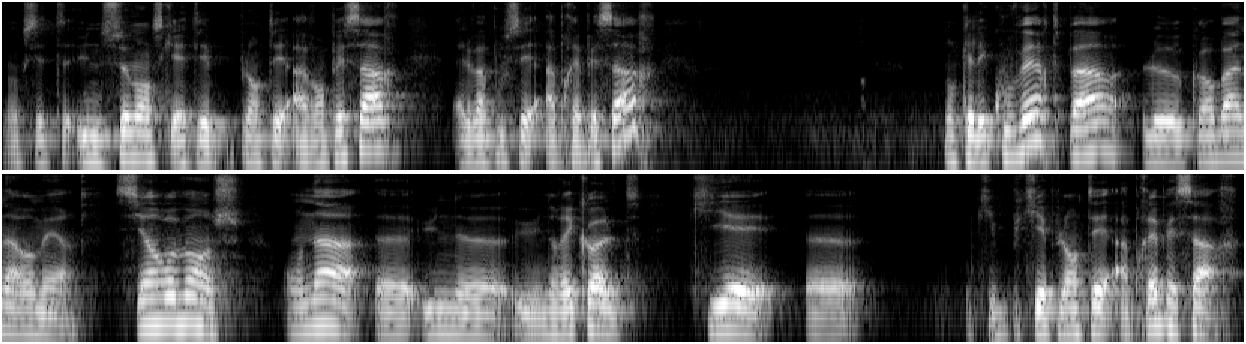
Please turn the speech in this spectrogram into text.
Donc c'est une semence qui a été plantée avant Pessah, elle va pousser après Pessah, donc elle est couverte par le Korban à Homer. Si en revanche on a euh, une, une, récolte qui est, euh, qui, est plantée après Pessah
